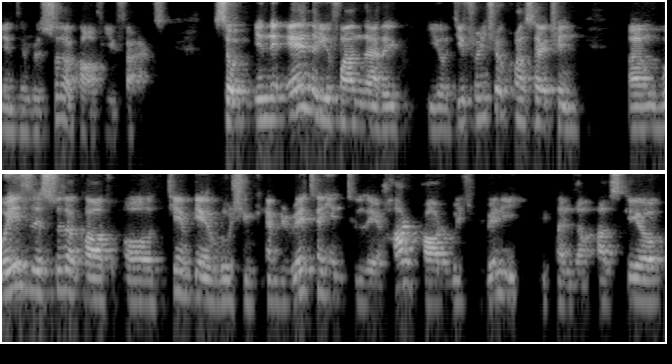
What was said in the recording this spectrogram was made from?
in terms of Sudakov effects. So in the end, you find that your differential cross section um, with the Sudakov or TMD evolution can be written into the hard part, which really depends on how scale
